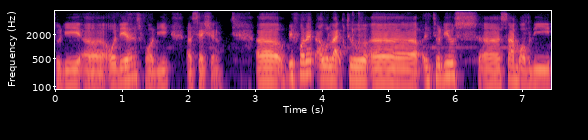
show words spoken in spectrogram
to the audience for the session. Uh, before that, I would like to uh, introduce uh, some of the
